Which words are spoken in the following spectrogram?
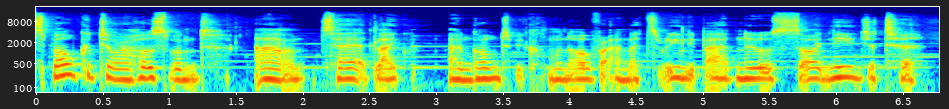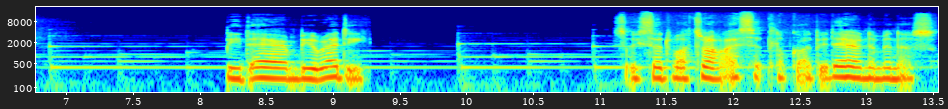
spoken to her husband and said, like, I'm going to be coming over and it's really bad news, so I need you to be there and be ready. So he said, What's wrong? I said, Look, I'll be there in a minute.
